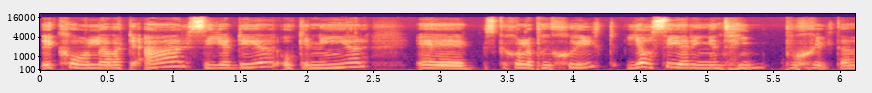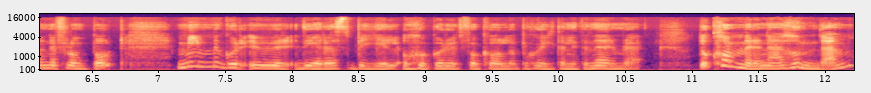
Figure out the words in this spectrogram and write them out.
eh, kollar vart det är, ser det, åker ner. Eh, ska kolla på en skylt. Jag ser ingenting på skylten, den är för långt bort. Mimmi går ur deras bil och går ut för att kolla på skylten lite närmre. Då kommer den här hunden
